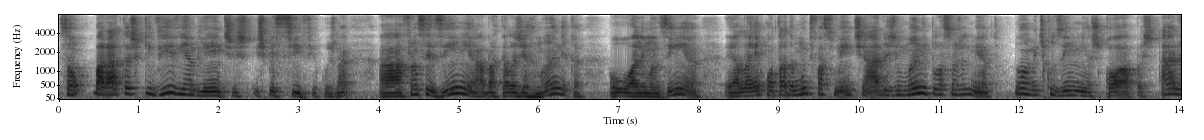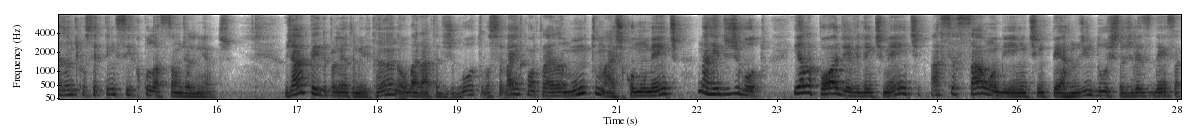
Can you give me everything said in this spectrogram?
são baratas que vivem em ambientes específicos. Né? A francesinha, a bratela germânica ou alemãzinha, ela é encontrada muito facilmente em áreas de manipulação de alimento. Normalmente cozinhas, copas, áreas onde você tem circulação de alimentos. Já a planeta americana ou barata de esgoto, você vai encontrar ela muito mais comumente na rede de esgoto. E ela pode, evidentemente, acessar o ambiente interno de indústria, de residência,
